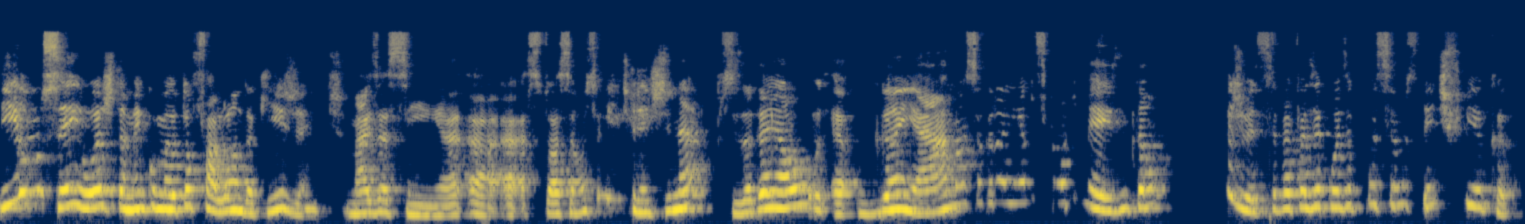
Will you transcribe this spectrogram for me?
E eu não sei hoje também como eu estou falando aqui, gente, mas assim, a, a, a, situação é a seguinte, a gente né, precisa ganhar, o, é, ganhar a nossa graninha no final do mês. Então, às vezes você vai fazer coisa que você não se identifica.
